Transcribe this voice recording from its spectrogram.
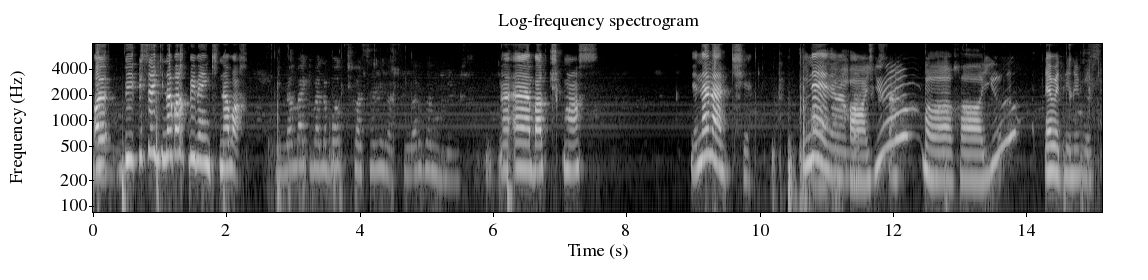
Ay, bir, bir seninkine bak bir benimkine bak. Bilmem belki bende bak çıkar sen yenersin. Nereden biliyorsun? Ee, bak çıkmaz. Yenemem ki. Yine yenemem bak Hayır. çıksa. Bak hayır. Evet yenemiyorsun.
